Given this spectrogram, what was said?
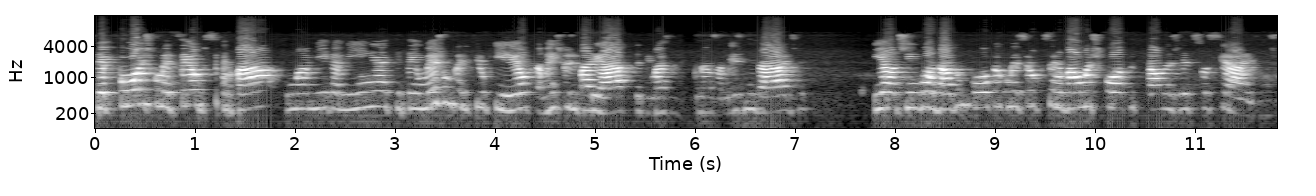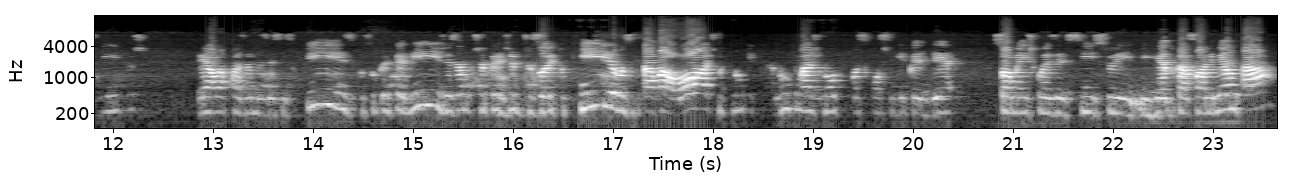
depois comecei a observar uma amiga minha que tem o mesmo perfil que eu, também fez bariátrica, tem mais ou menos a mesma idade e ela tinha engordado um pouco. Eu comecei a observar umas fotos tal nas redes sociais, uns vídeos, ela fazendo exercício físico, super feliz, dizendo que tinha perdido 18 quilos, que estava ótimo, que nunca, nunca imaginou que fosse conseguir perder somente com exercício e, e reeducação alimentar.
